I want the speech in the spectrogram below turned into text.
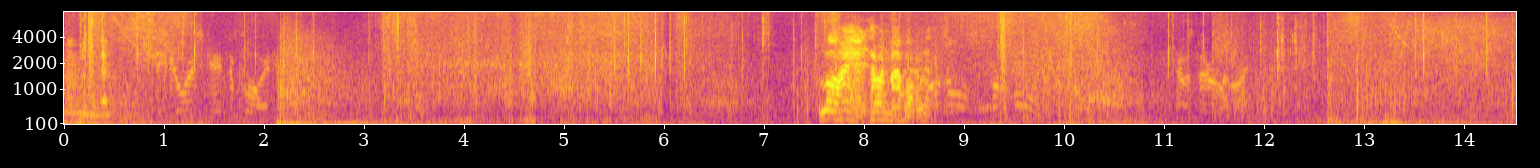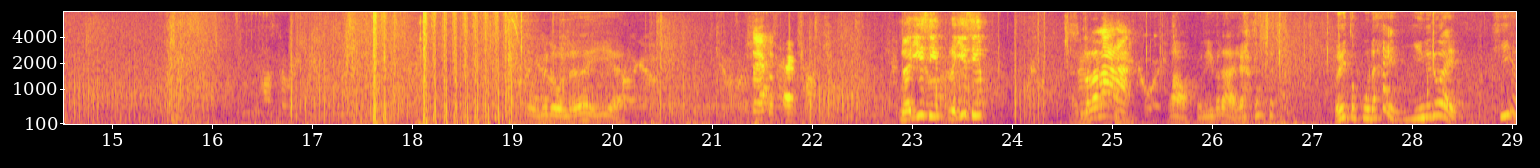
ไม่มีเหมือนกัน Decoy escape deployed. รอให้อะถ้ามันมาบอกก็ได้ That was better than mine. Hostile right here. โอ้ ไม่โดนเลยเฮีย Frag out. Give him a แตกจะแตกเหลือยี่สิบเหลือยี่สิบตัวละล่างอะ decoy. ว้าวตรงนี้ก็ได้อะเฮ้ยตรงกูได้ยิงได้ด้วยเฮีย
